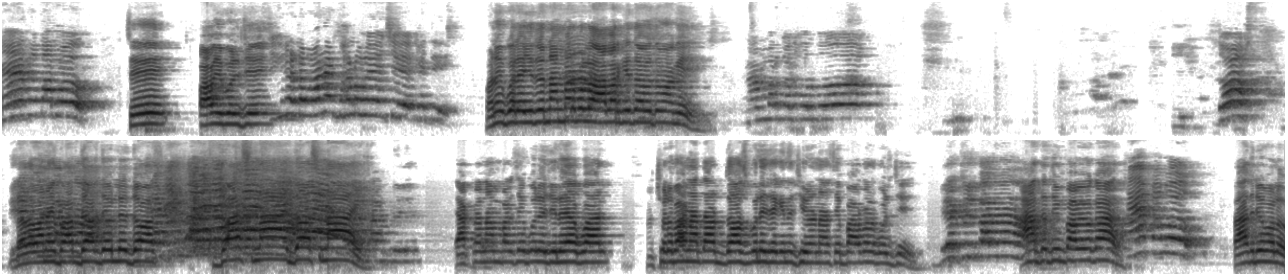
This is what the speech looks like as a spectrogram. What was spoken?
হ্যাঁ সে পাবে বলছে। অনেক ভালো হয়েছে খেতে। অনেক বলে যেত নাম্বার বলো আবার খেতে হবে তোমাকে। নাম্বার কত বলব? দশ। দাদা অনেক ভাবতে ভাবতে বললে দশ। দশ নাই দশ নাই। একটা নাম্বার সে বলেছিল একবার ছোট ভাগনা তার দশ বলেছে কিন্তু ছিল না সে বারবার বলছে। না। তো তুমি পাবে কার? হ্যাঁ বাবু তাড়াতাড়ি বলো।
